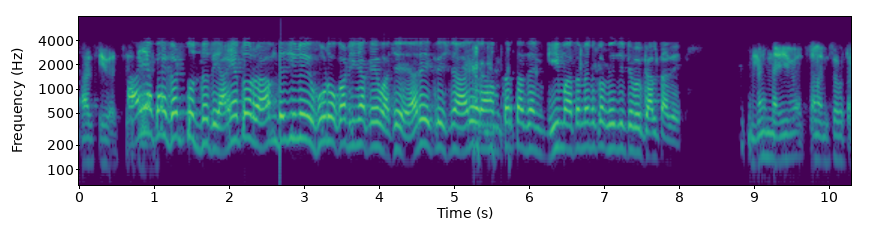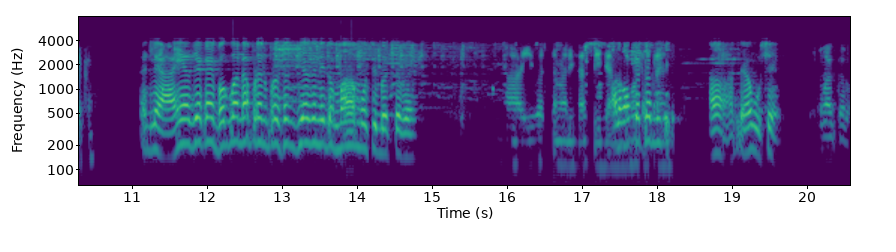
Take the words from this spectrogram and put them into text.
સાચી વાત છે. અહીંયા કઈ ઘટતું જ નથી. અહીંયા તો રામદેવજી નો હોડો કાઢી નાખે એવા છે હરે કૃષ્ણ હરે રામ. કરતા જાય ઘી માં તમે વેજીટેબલ ઘાલતા જાય. ના ના એ વાત તમારી સો ટકા. એટલે અહીંયા જે કઈ ભગવાન આપણે પ્રસન્ન થયા છે ને તો મહા મુસીબત છે ભાઈ. હા એ વાત તમારી સાચી છે. હા એટલે આવું છે. વાત કરો.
